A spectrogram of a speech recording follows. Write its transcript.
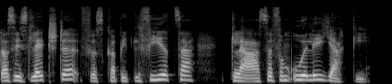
Das ist das letzte fürs Kapitel 14, gelesen vom Uli Jacki.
